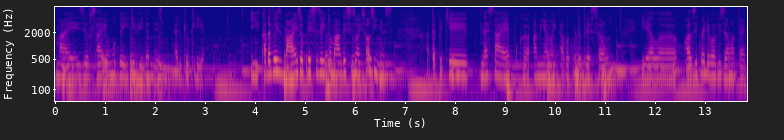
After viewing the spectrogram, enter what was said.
mas eu saí, eu mudei de vida mesmo, era o que eu queria. E cada vez mais eu precisei tomar decisões sozinhas. Até porque nessa época a minha mãe estava com depressão e ela quase perdeu a visão até.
